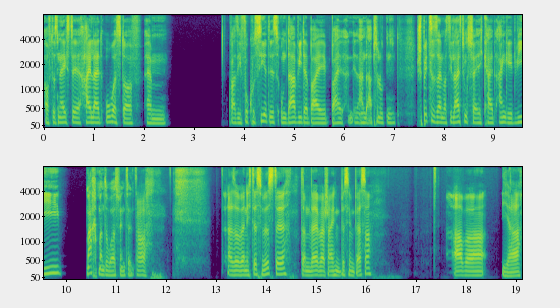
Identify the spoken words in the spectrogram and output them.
auf das nächste Highlight Oberstdorf ähm, quasi fokussiert ist, um da wieder bei, bei an der absoluten Spitze zu sein, was die Leistungsfähigkeit angeht. Wie macht man sowas, Vincent? Oh. Also, wenn ich das wüsste, dann wäre wahrscheinlich ein bisschen besser. Aber ja,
